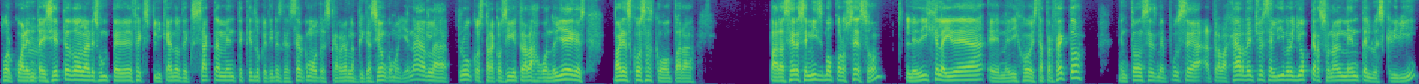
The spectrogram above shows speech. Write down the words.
Por 47 dólares un PDF explicándote exactamente qué es lo que tienes que hacer, cómo descargar la aplicación, cómo llenarla, trucos para conseguir trabajo cuando llegues, varias cosas como para, para hacer ese mismo proceso le dije la idea, eh, me dijo, está perfecto. Entonces me puse a, trabajar. De hecho, ese libro yo personalmente lo escribí.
